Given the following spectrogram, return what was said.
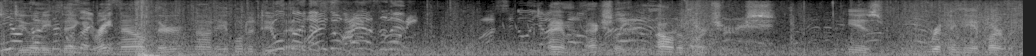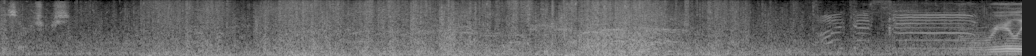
to do anything, and right now they're not able to do that. I am actually out of archers. He is ripping me apart with his archers. really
